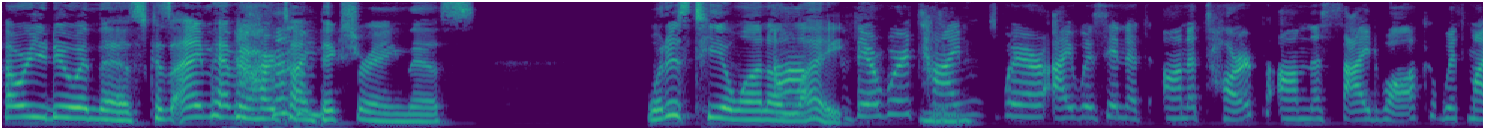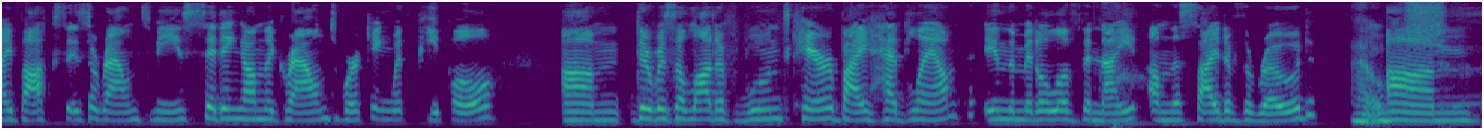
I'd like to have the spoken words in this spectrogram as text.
How are you doing this? Because I'm having a hard time picturing this. What is Tijuana Um, like? There were times where I was in a, on a tarp on the sidewalk with my boxes around me, sitting on the ground working with people. Um, there was a lot of wound care by headlamp in the middle of the night on the side of the road. Um,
